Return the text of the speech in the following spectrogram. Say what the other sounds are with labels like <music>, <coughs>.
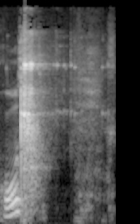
Prost.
